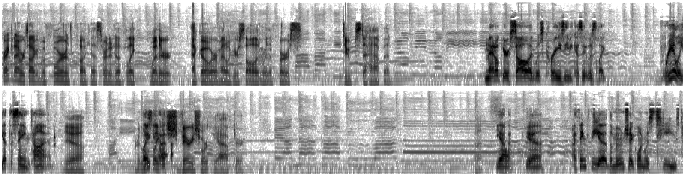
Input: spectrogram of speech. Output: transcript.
Frank and I were talking before the podcast started of like whether Echo or Metal Gear Solid were the first dupes to happen. Metal Gear Solid was crazy because it was like really at the same time. Yeah. Or at Like, least like I- sh- very shortly after. Yeah, yeah. I think the uh, the Moonshake one was teased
